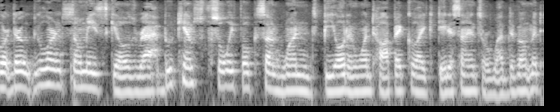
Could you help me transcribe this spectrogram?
learn, you'll learn so many skills. Boot camps solely focus on one field and one topic, like data science or web development,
